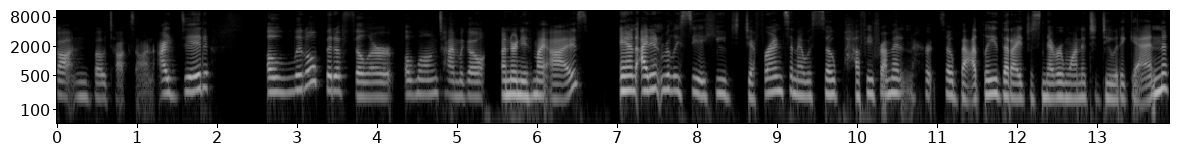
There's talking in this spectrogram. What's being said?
gotten Botox on. I did a little bit of filler a long time ago underneath my eyes. And I didn't really see a huge difference. And I was so puffy from it and hurt so badly that I just never wanted to do it again.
